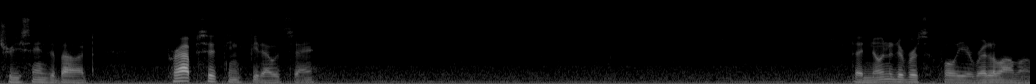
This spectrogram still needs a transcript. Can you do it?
Tree stands about perhaps 15 feet I would say. the Annona diversifolia red ilama.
